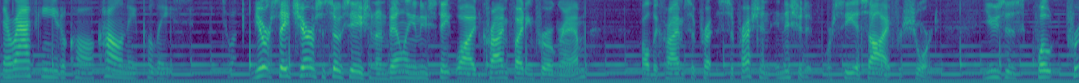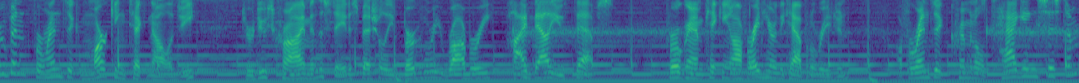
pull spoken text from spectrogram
they're asking you to call Colonie Police. New York State Sheriff's Association unveiling a new statewide crime fighting program called the Crime Suppre- Suppression Initiative, or CSI for short. Uses, quote, proven forensic marking technology to reduce crime in the state, especially burglary, robbery, high value thefts. Program kicking off right here in the capital region. A forensic criminal tagging system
